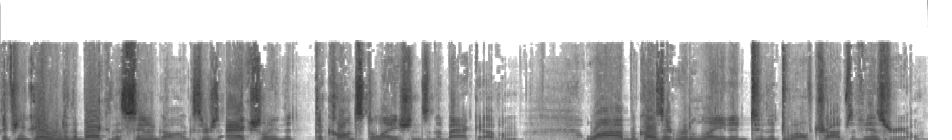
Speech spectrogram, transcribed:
if you go into the back of the synagogues, there's actually the, the constellations in the back of them. Why? Because it related to the 12 tribes of Israel.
